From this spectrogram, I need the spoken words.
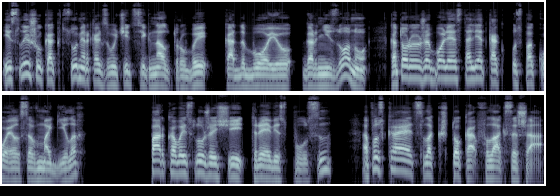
и слышу, как в сумерках звучит сигнал трубы к отбою гарнизону, который уже более ста лет как успокоился в могилах. Парковый служащий Тревис Пулсон опускает с лагштока флаг США.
